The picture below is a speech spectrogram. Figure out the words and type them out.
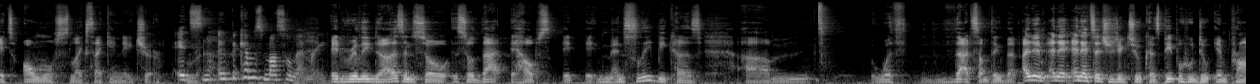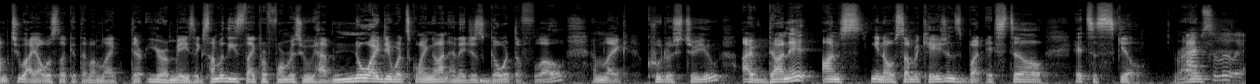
it's almost like second nature. It's it becomes muscle memory. It really does, and so so that helps it, immensely because um, with that's something that I didn't, and, it, and it's interesting too because people who do impromptu, I always look at them. I'm like, they're, you're amazing. Some of these like performers who have no idea what's going on and they just go with the flow. I'm like, kudos to you. I've done it on you know some occasions, but it's still it's a skill, right? Absolutely.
